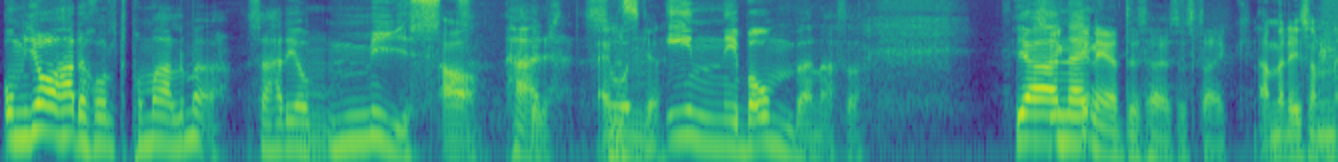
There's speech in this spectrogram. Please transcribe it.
om jag hade hållit på Malmö så hade jag myst Ja, här. Så Älskar. in i bomben alltså. ja, Cykeln nej. är inte så här så stark. Nej men det är sån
